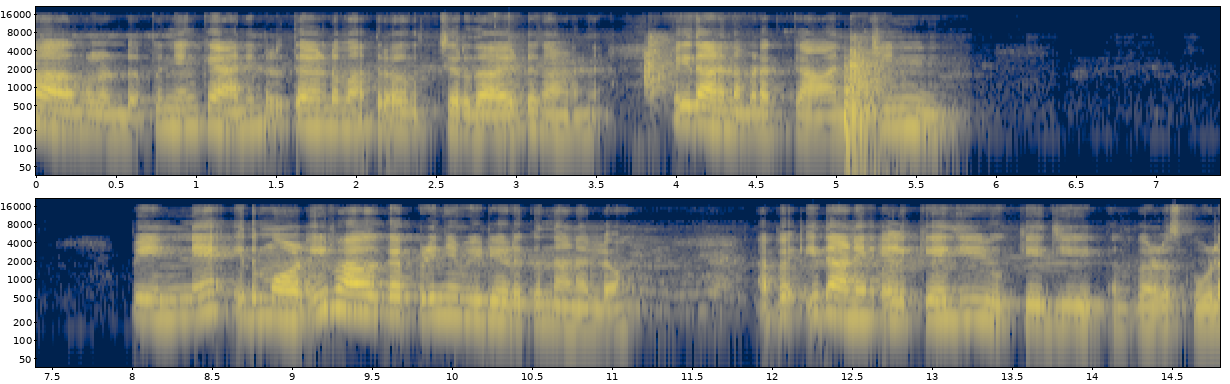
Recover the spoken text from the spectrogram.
ഭാഗങ്ങളുണ്ട്. അപ്പം ഞാൻ ക്യാന്റീന്റെ അടുത്തായതുകൊണ്ട് മാത്രം ചെറുതായിട്ട് കാണുന്നത് അപ്പോൾ ഇതാണ് നമ്മുടെ ക്യാന്റീൻ. പിന്നെ ഇത് മോ ഈ ഭാഗമൊക്കെ എപ്പോഴും ഞാൻ വീഡിയോ എടുക്കുന്നതാണല്ലോ. അപ്പോൾ ഇതാണ് L K G U K G ഒക്കെ ഉള്ള സ്കൂൾ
